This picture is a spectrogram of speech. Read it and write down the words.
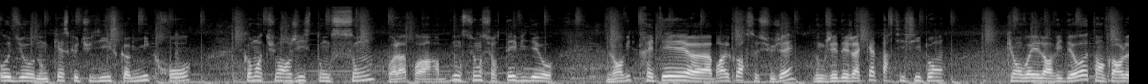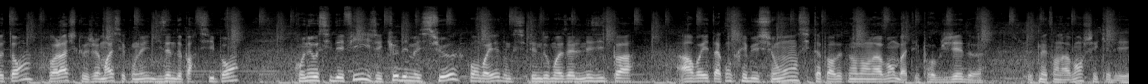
audio. Donc qu'est-ce que tu utilises comme micro, comment tu enregistres ton son, voilà, pour avoir un bon son sur tes vidéos. J'ai envie de traiter euh, à bras le corps ce sujet. Donc j'ai déjà quatre participants qui ont envoyé leur vidéo, tu as encore le temps. Voilà, ce que j'aimerais, c'est qu'on ait une dizaine de participants qu'on ait aussi des filles, j'ai que des messieurs pour envoyer, donc si tu es une demoiselle, n'hésite pas à envoyer ta contribution. Si tu as peur de te mettre en avant, bah, tu n'es pas obligé de, te mettre en avant. Je sais qu'il y a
